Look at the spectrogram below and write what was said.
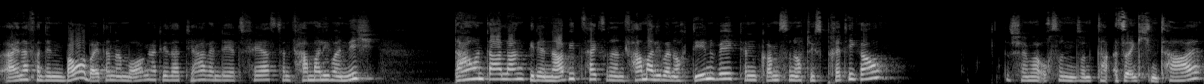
einer von den Bauarbeitern am Morgen hat gesagt, ja, wenn du jetzt fährst, dann fahr mal lieber nicht da und da lang, wie der Navi zeigt, sondern fahr mal lieber noch den Weg, dann kommst du noch durchs Prättigau. Das ist scheinbar auch so ein, so ein Tal, also eigentlich ein Tal,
